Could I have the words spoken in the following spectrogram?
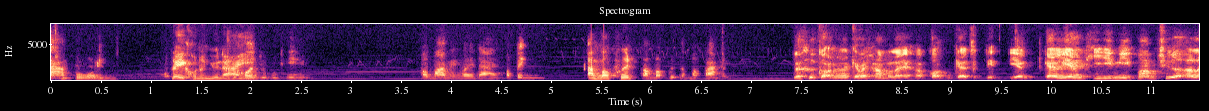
สามคนแล้วอีกคนหนึ่งอยู่ไหนทุกคนอยู่กรุงเทพเขามาไม่ค่อยได้เขาเป็นอัมพฤกษ์อัมพฤกษ์อัมพาตแล้วคือก่อนหน้านั้นแกไปทำอะไรครับ ก่อนที่แกจะติดเตียง แกเลี้ยงผีมีความเชื่ออะไร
